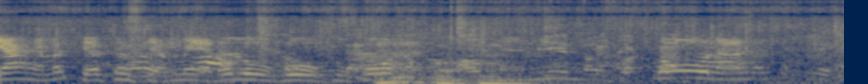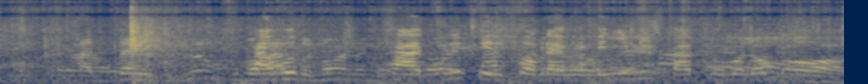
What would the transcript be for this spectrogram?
ย่างให้มันเสียชื่อเสียงแม่ด้วยลูกลูกทุกคนสู้นะอันใจเรื่องกูบอถ้าคุณนอนนึง ถ้าศิลปินพวกใดมันไม่ยิ่งมีซับโทมันมออก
